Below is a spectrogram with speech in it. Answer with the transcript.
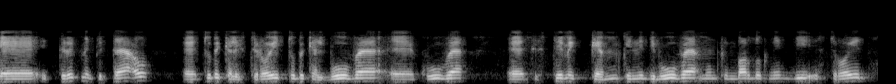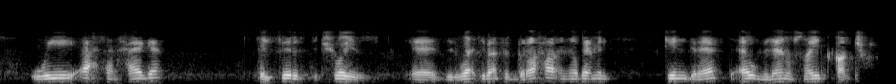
آه، ال treatment بتاعه topical steroid topical PUVA KUVA systemic ممكن ندي PUVA ممكن برضك ندي استرويد وأحسن حاجة في ال first choice دلوقتي بقى في الجراحة إن هو بيعمل skin graft أو melanocyte culture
